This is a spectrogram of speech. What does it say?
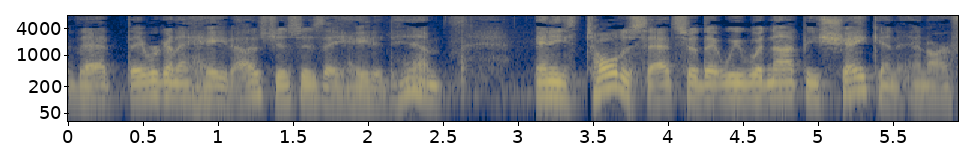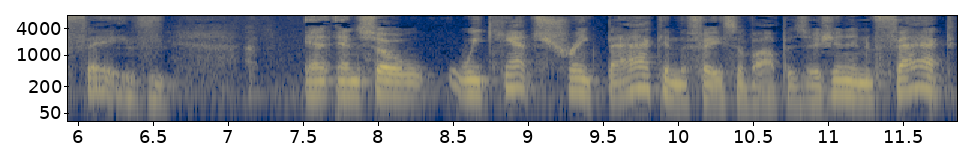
that they were going to hate us just as they hated Him, and He told us that so that we would not be shaken in our faith. Mm-hmm. And, and so we can't shrink back in the face of opposition. In fact,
